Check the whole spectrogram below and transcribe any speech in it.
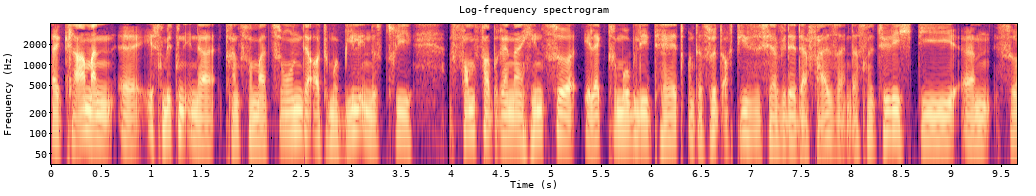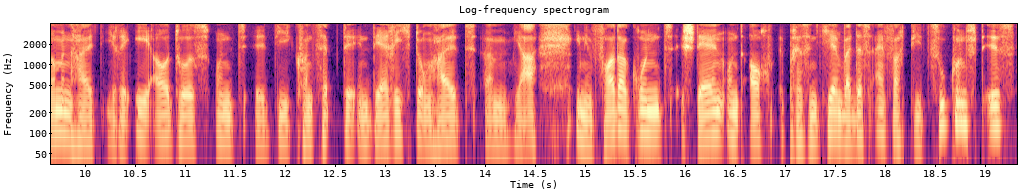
Äh, klar, man äh, ist mitten in der Transformation der Automobilindustrie vom Verbrenner hin zur Elektromobilität und das wird auch dieses Jahr wieder der Fall sein, dass natürlich die ähm, Firmen halt ihre E-Autos und äh, die Konzepte in der Richtung halt ähm, ja in den Vordergrund stellen und auch präsentieren, weil das einfach die Zukunft ist.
